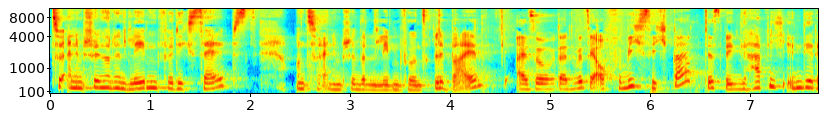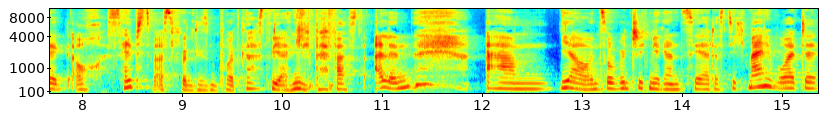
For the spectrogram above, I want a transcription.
zu einem schöneren Leben für dich selbst und zu einem schöneren Leben für uns alle bei. Also dann wird ja auch für mich sichtbar. Deswegen habe ich indirekt auch selbst was von diesem Podcast, wie eigentlich bei fast allen. Ähm, ja, und so wünsche ich mir ganz sehr, dass dich meine Worte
